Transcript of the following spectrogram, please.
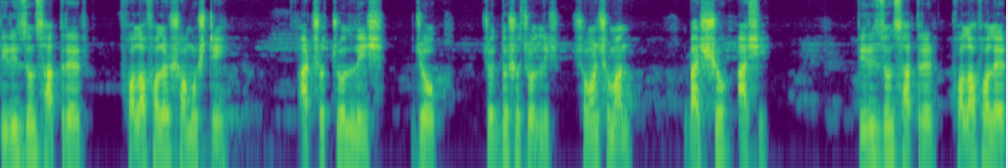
তিরিশ জন ছাত্রের ফলাফলের সমষ্টি আটশো চল্লিশ যোগ চোদ্দোশো চল্লিশ সমান সমান বাইশশো আশি। তিরিশ জন ছাত্রের ফলাফলের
